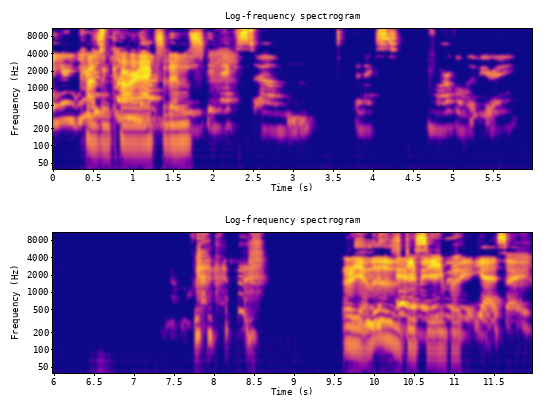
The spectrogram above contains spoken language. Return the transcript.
you're you're Causing just pointing car out accidents. The, the next um the next Marvel movie, right? No, Oh yeah, this is Animated DC, but movie. yeah, sorry.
